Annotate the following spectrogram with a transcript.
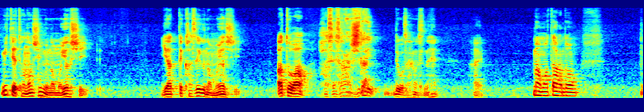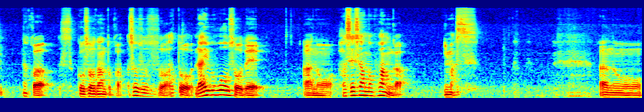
見て楽しむのもよしやって稼ぐのもよしあとは長谷さん次第でございますね。はい。まあまたあのなんかご相談とかそうそうそうあとライブ放送であの長谷さんのファンがいます。あの、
